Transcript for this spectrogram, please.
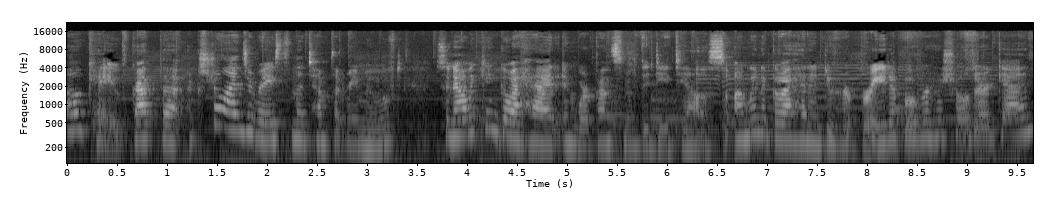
Okay, we've got the extra lines erased and the template removed. So now we can go ahead and work on some of the details. So I'm gonna go ahead and do her braid up over her shoulder again.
